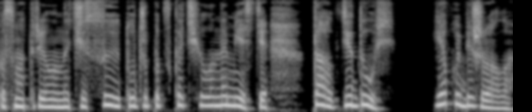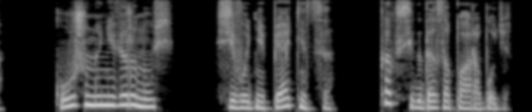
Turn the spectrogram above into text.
посмотрела на часы и тут же подскочила на месте. Так, дедусь, я побежала. К ужину не вернусь. Сегодня пятница, как всегда за пара будет.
